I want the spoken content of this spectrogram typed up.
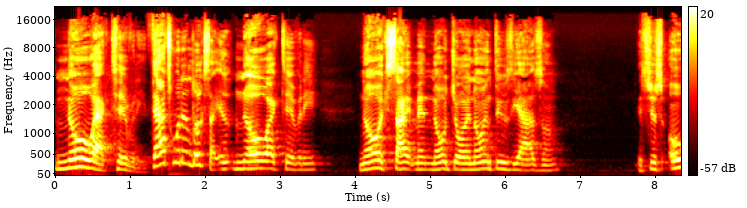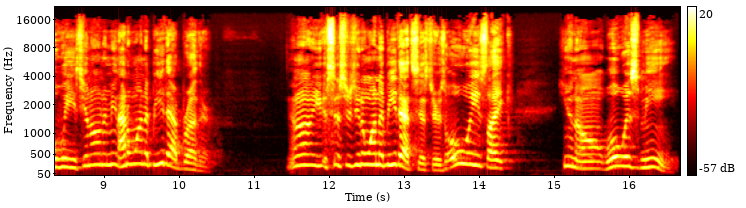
no activity. That's what it looks like. No activity, no excitement, no joy, no enthusiasm. It's just always, you know what I mean? I don't want to be that brother. You know, you sisters, you don't want to be that sister. It's always like, you know, woe is me.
